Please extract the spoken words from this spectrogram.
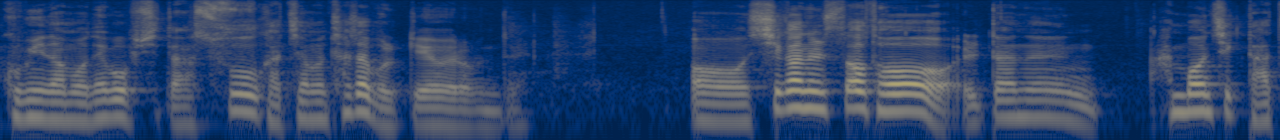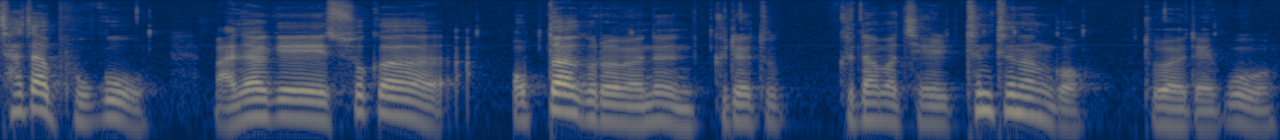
고민 한번 해봅시다. 수 같이 한번 찾아볼게요, 여러분들. 어, 시간을 써서 일단은 한 번씩 다 찾아보고 만약에 수가 없다 그러면은 그래도 그나마 제일 튼튼한 거 둬야 되고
